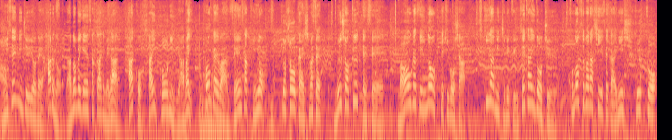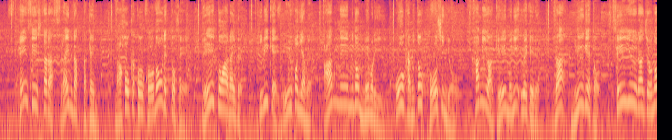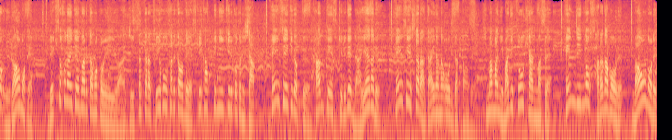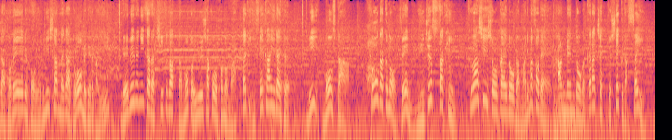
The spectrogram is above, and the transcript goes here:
2024年春のラノベ原作アニメが過去最高にヤバい。今回は全作品を一挙紹介します無職転生。魔王学院の不適合者。月が導く異世界道中。この素晴らしい世界に祝福を。転生したらスライムだった件。魔法科高校の劣等生。デート・ア・ライブ。響けユーフォニアム。アンネームドメモリー。狼と香辛料。神はゲームに飢えている。 The New Gate。声優ラジオの裏表。出来損ないと呼ばれた元英雄は実家から追放されたので好き勝手に生きることにした。転生貴族鑑定スキルで成り上がる。転生したら第7王子だったので気ままに魔術を極めます。変人のサラダボール。魔王の俺が奴隷エルフを読みにしたんだがどうめでればいい？レベル2からチートだった元勇者候補のまったり異世界ライフ。リ・モンスター。驚愕の全20作品。詳しい紹介動画もありますので関連動画からチェックしてください。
